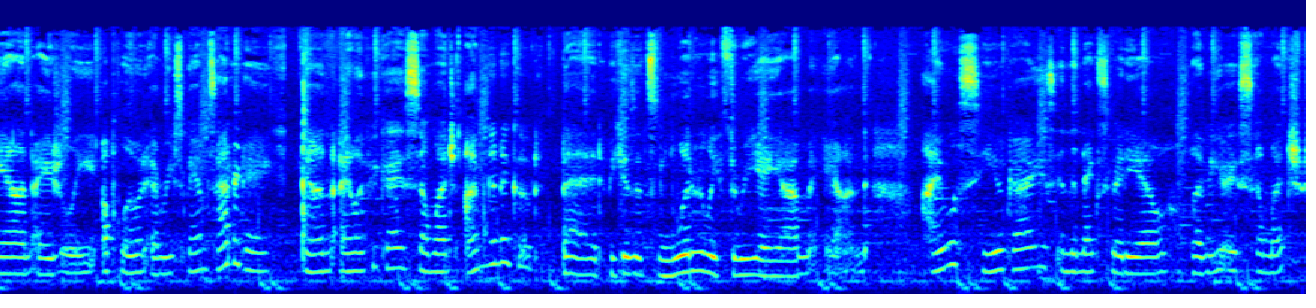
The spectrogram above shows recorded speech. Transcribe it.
and I usually upload every spam Saturday. And I love you guys so much. I'm gonna go to bed because it's literally 3 a.m. and I will see you guys in the next video. Love you guys so much.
